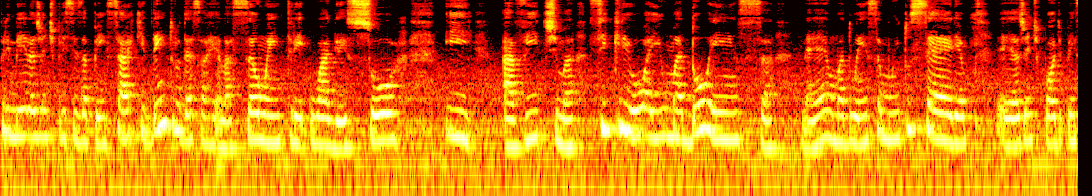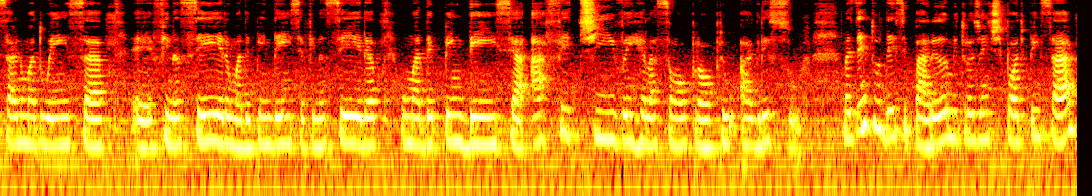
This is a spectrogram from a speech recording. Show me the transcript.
primeiro a gente precisa pensar que dentro dessa relação entre o agressor e a vítima se criou aí uma doença né? Uma doença muito séria. É, a gente pode pensar numa doença é, financeira, uma dependência financeira, uma dependência afetiva em relação ao próprio agressor. Mas dentro desse parâmetro, a gente pode pensar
